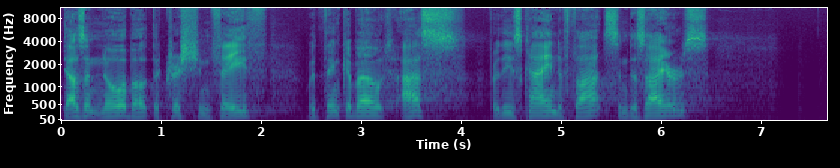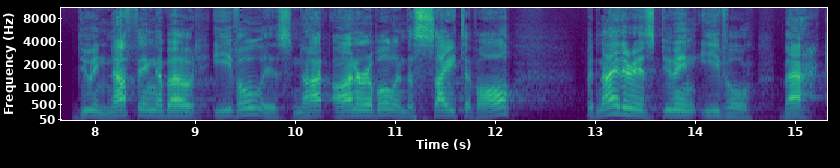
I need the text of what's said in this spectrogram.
doesn't know about the Christian faith would think about us for these kind of thoughts and desires? Doing nothing about evil is not honorable in the sight of all, but neither is doing evil back.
